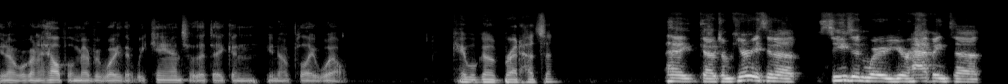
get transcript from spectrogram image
you know, we're going to help them every way that we can so that they can, you know, play well. Okay, we'll go with Brett Hudson. Hey, coach, I'm curious in a season where you're having to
